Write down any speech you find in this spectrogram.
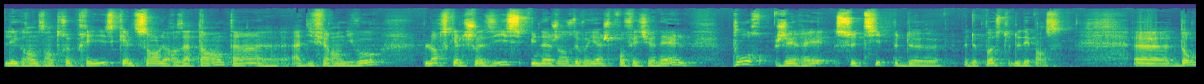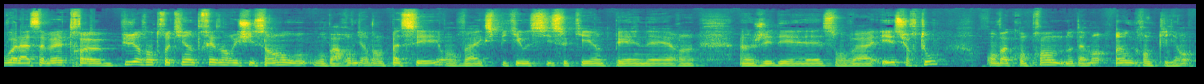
les grandes entreprises, quelles sont leurs attentes hein, euh, à différents niveaux lorsqu'elles choisissent une agence de voyage professionnelle pour gérer ce type de, de poste de dépenses. Euh, donc voilà, ça va être plusieurs entretiens très enrichissants où on va revenir dans le passé, on va expliquer aussi ce qu'est un PNR, un, un GDS, on va et surtout on va comprendre notamment un grand client.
